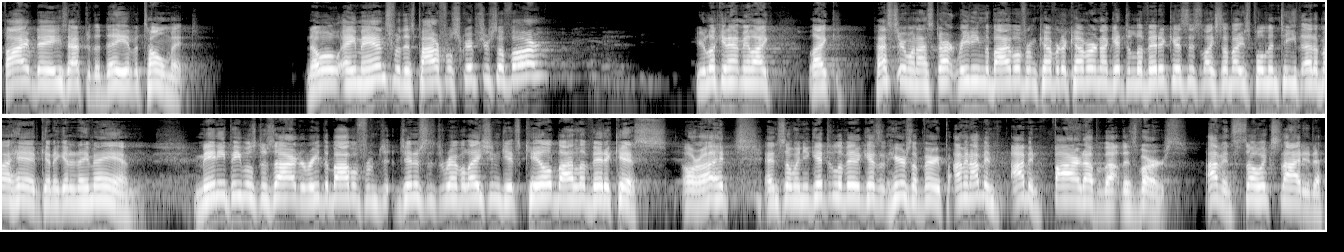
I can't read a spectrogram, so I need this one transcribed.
five days after the Day of Atonement. No amens for this powerful scripture so far? You're looking at me like, like, Pastor, when I start reading the Bible from cover to cover and I get to Leviticus, it's like somebody's pulling teeth out of my head. Can I get an amen? Many people's desire to read the Bible from Genesis to Revelation gets killed by Leviticus. All right. And so when you get to Leviticus, and here's a very, I mean, I've been, I've been fired up about this verse. I've been so excited.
